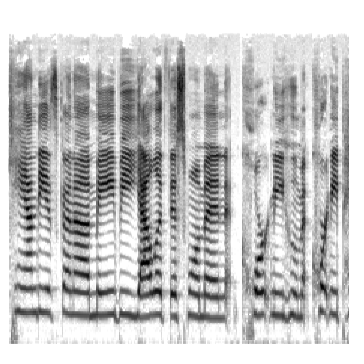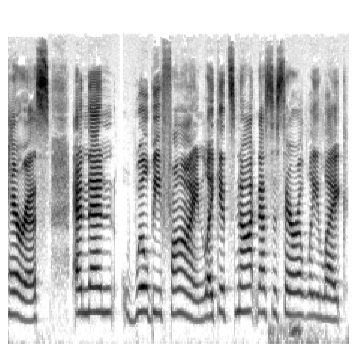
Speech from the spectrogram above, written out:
Kandi is gonna maybe yell at this woman, Courtney, whom Courtney Paris, and then we'll be fine. Like it's not necessarily like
